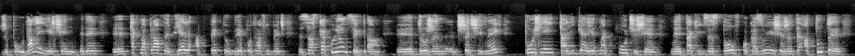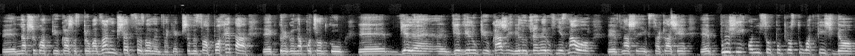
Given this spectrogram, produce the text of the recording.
że po udanej jesieni, kiedy tak naprawdę wiele aspektów gry potrafi być zaskakujących dla drużyn przeciwnych, Później ta liga jednak uczy się e, takich zespołów. Okazuje się, że te atuty, e, na przykład piłkarze sprowadzani przed sezonem, tak jak Przemysław Płacheta, e, którego na początku wiele, wie, wielu piłkarzy i wielu trenerów nie znało w naszej ekstraklasie, później oni są po prostu łatwiejsi do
